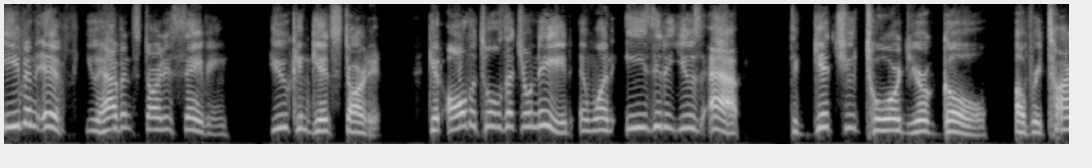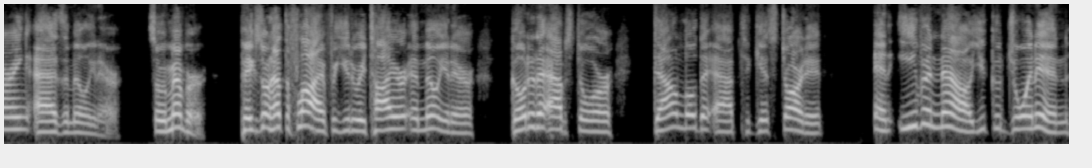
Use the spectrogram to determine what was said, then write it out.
Even if you haven't started saving, you can get started. Get all the tools that you'll need in one easy to use app to get you toward your goal of retiring as a millionaire. So remember, pigs don't have to fly for you to retire a millionaire. Go to the App Store, download the app to get started. And even now, you could join in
